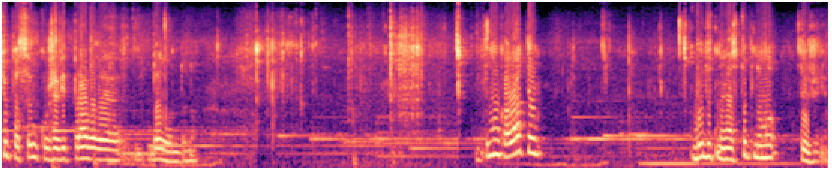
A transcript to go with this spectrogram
цю посилку вже відправили до Лондону. Тому халати будуть на наступному тижні.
